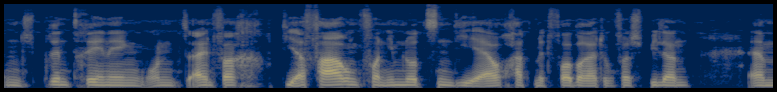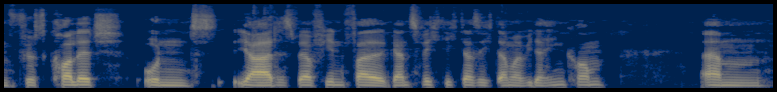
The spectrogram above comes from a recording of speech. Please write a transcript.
ein Sprinttraining und einfach die Erfahrung von ihm nutzen, die er auch hat mit Vorbereitung von Spielern ähm, fürs College. Und ja, das wäre auf jeden Fall ganz wichtig, dass ich da mal wieder hinkomme. Ähm,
